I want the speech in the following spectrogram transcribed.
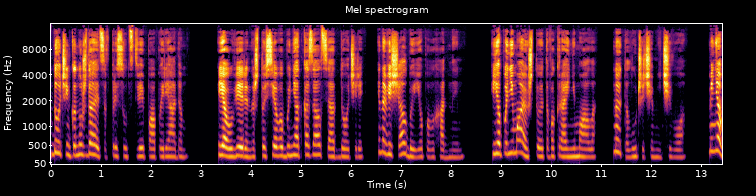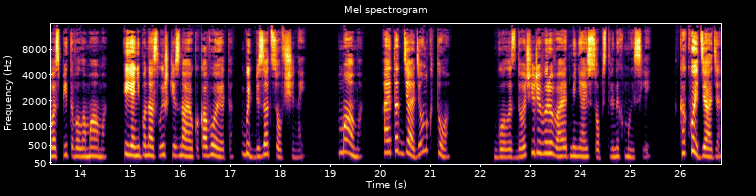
Доченька нуждается в присутствии папы рядом. Я уверена, что Сева бы не отказался от дочери и навещал бы ее по выходным. Я понимаю, что этого крайне мало, но это лучше, чем ничего. Меня воспитывала мама, и я не понаслышке знаю, каково это — быть безотцовщиной. «Мама, а этот дядя, он кто?» Голос дочери вырывает меня из собственных мыслей. Какой дядя?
